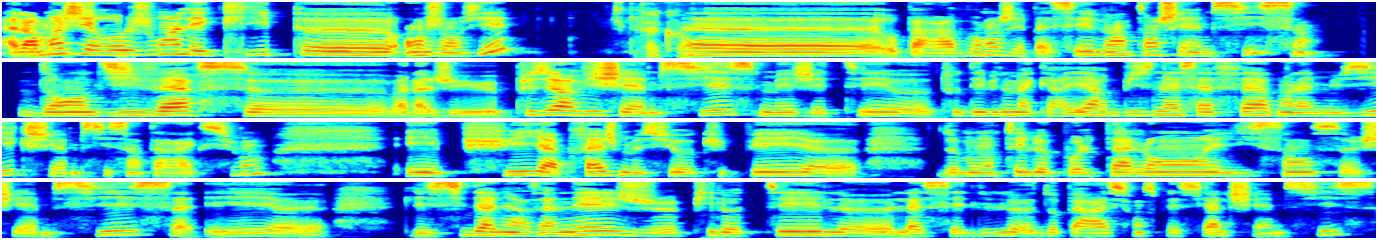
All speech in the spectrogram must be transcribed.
Alors moi, j'ai rejoint les clips en janvier. D'accord. auparavant, j'ai passé 20 ans chez M6 dans diverses, voilà, j'ai eu plusieurs vies chez M6, mais j'étais, au tout début de ma carrière, business affaires dans la musique chez M6 Interaction et puis après je me suis occupée, de monter le pôle talent et licence, chez M6 et les six dernières années, je pilotais la cellule d'opérations spéciales chez M6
